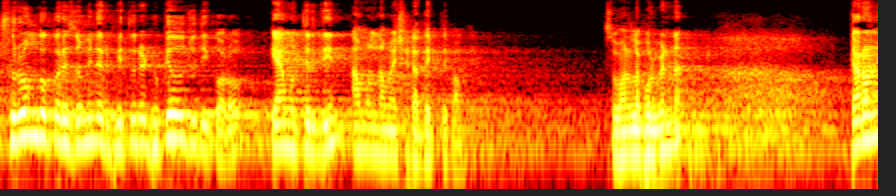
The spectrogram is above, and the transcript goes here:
সুরঙ্গ করে জমিনের ভিতরে ঢুকেও যদি করো, কেয়ামতের দিন আমল নামায় সেটা দেখতে পাবে। সুবহানাল্লাহ, পড়বেন না? কারণ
